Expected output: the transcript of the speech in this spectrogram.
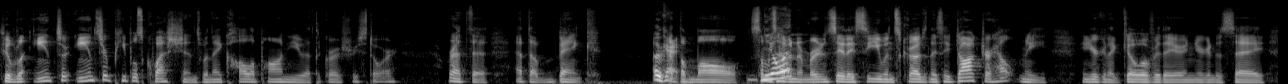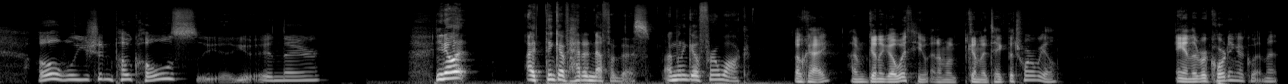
to be able to answer answer people's questions when they call upon you at the grocery store or at the at the bank okay at the mall. Someone's know having an emergency. They see you in scrubs and they say, "Doctor, help me!" And you're gonna go over there and you're gonna say, "Oh, well, you shouldn't poke holes in there." you know what i think i've had enough of this i'm gonna go for a walk Okay, I'm gonna go with you, and I'm gonna take the tour wheel and the recording equipment.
